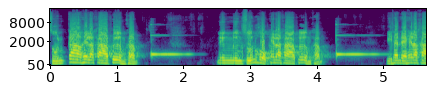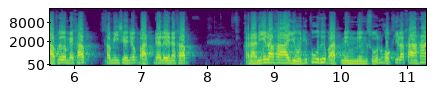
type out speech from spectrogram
1109ให้ราคาเพิ่มครับ1106ให้ราคาเพิ่มครับ มีท่านใดให้ราคาเพิ่มไหมครับถ้ามีเชิญยกบัตรได้เลยนะครับ ขณะนี้ราคาอยู่ที่ผู้ถือบัตร1106ที่ราคา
